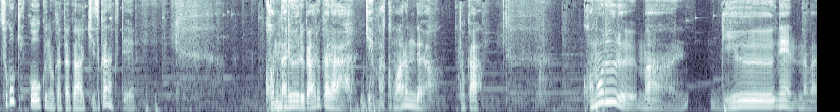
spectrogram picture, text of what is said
そこ結構多くの方が気づかなくてこんなルールがあるから現場困るんだよとかこのルールまあ理由ねなんか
